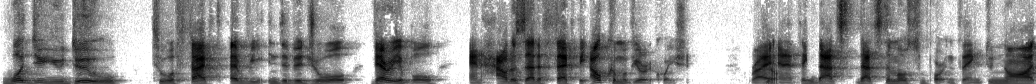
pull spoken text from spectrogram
what do you do to affect every individual variable and how does that affect the outcome of your equation right yeah. and i think that's that's the most important thing do not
